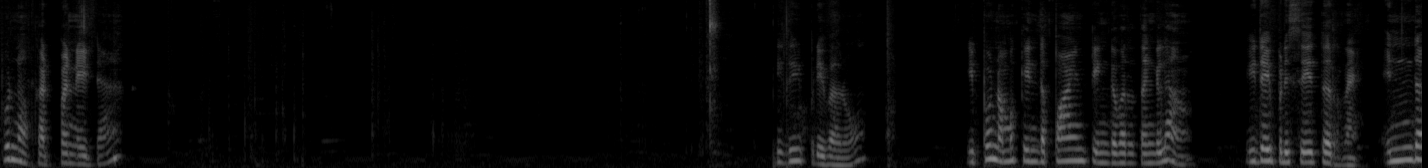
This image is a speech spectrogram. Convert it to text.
இப்போ நான் கட் பண்ணிட்டேன். இது இப்படி வரும். இப்போ நமக்கு இந்த பாயிண்ட் இங்கே வருதுங்களா? இதை இப்படி சேர்த்துடுறேன். இந்த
